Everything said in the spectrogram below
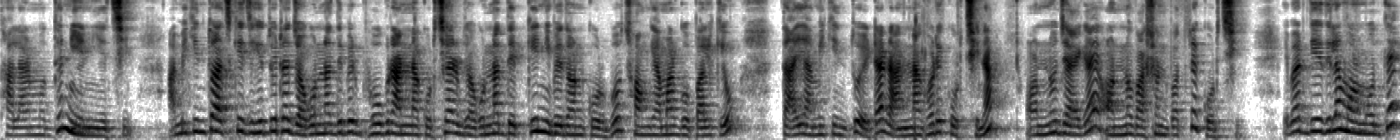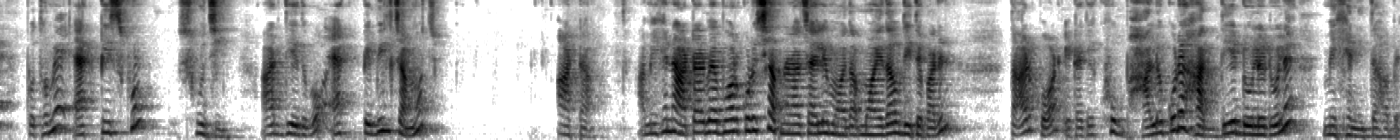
থালার মধ্যে নিয়ে নিয়েছি। আমি কিন্তু আজকে যেহেতু এটা জগন্নাথদেবের ভোগ রান্না করছি, আর জগন্নাথ দেবকেই নিবেদন করব সঙ্গে আমার গোপালকেও, তাই আমি কিন্তু এটা রান্নাঘরে করছি না, অন্য জায়গায় অন্য বাসনপত্রে করছি। এবার দিয়ে দিলাম ওর মধ্যে প্রথমে এক স্পুন সুজি, আর দিয়ে দেবো এক টেবিল চামচ আটা। আমি এখানে আটার ব্যবহার করেছি, আপনারা চাইলে ময়দা, ময়দাও দিতে পারেন। তারপর এটাকে খুব ভালো করে হাত দিয়ে ডলে ডলে মেখে নিতে হবে।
